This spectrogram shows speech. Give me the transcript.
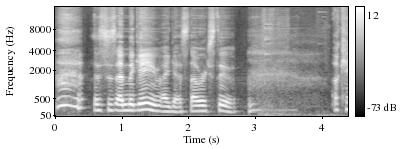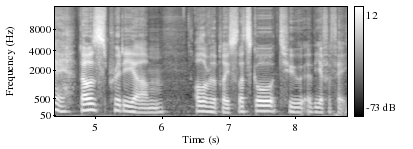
Let's just end the game, I guess. That works too. Okay, that was pretty um all over the place. Let's go to the FFA.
